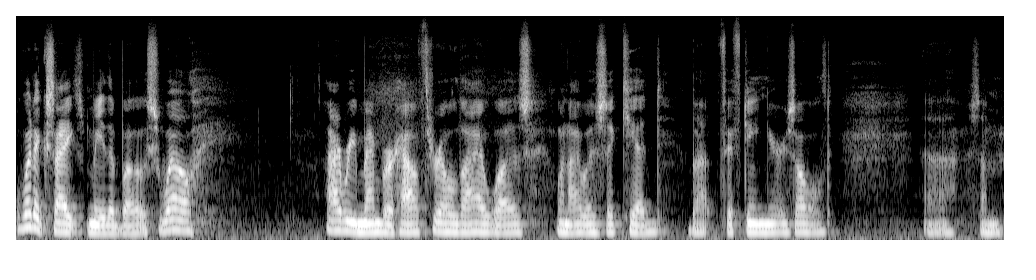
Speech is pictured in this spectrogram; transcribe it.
What excites me the most? Well, I remember how thrilled I was when I was a kid, about 15 years old, uh, some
